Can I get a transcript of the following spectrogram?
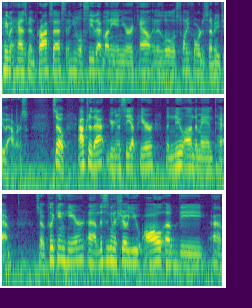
payment has been processed and you will see that money in your account in as little as 24 to 72 hours. So after that, you're going to see up here the new on-demand tab. So click in here. Um, this is going to show you all of the um,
